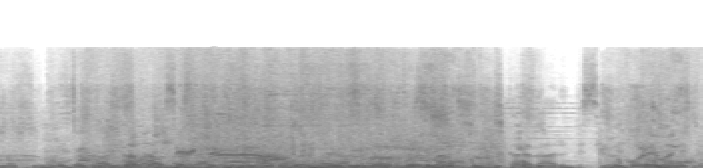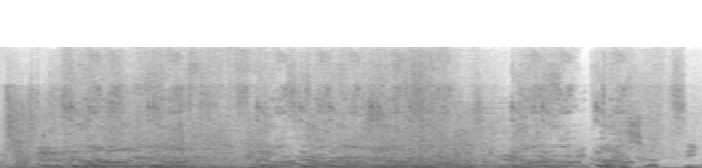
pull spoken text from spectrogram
の住む世界カカオソサイティの魔導書に素晴らしい力があるんです。よこれまでじゃ私はついに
